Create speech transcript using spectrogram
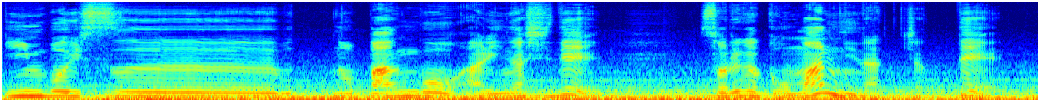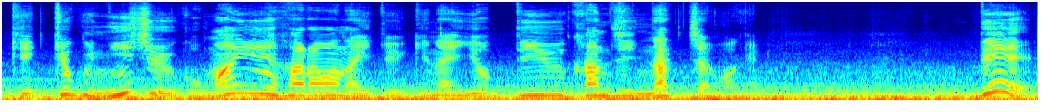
インボイスの番号ありなしで、それが5万になっちゃって、結局25万円払わないといけないよっていう感じになっちゃうわけ。で、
